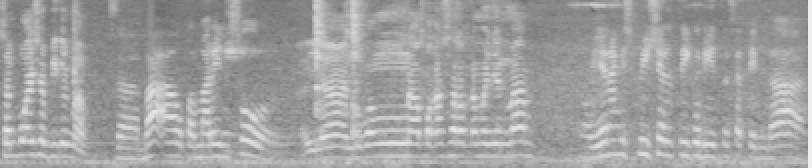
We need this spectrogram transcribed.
Saan po kayo sa Bicol ma'am? sa Baaw, Camarin Sur. Ayan, mukhang napakasarap naman yan ma'am. Oh, yan ang specialty ko dito sa tindahan.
